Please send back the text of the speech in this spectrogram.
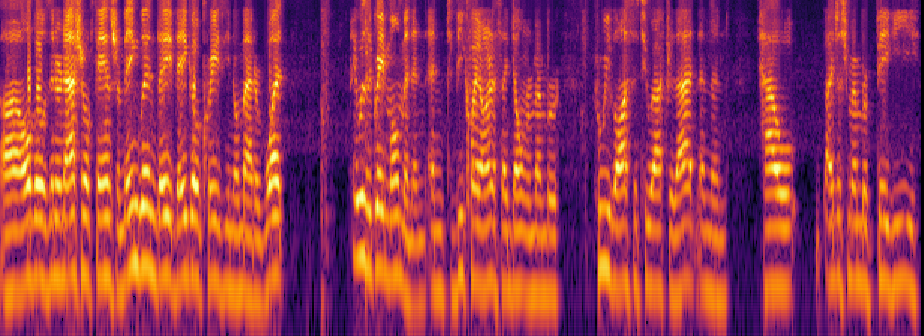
uh, all those international fans from England, they, they go crazy no matter what. It was a great moment, and, and to be quite honest, I don't remember who he lost it to after that, and then how I just remember Big E.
